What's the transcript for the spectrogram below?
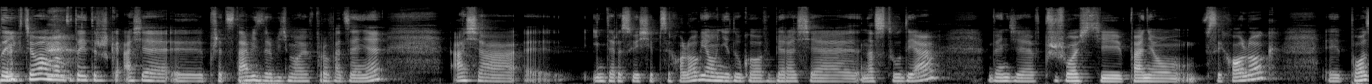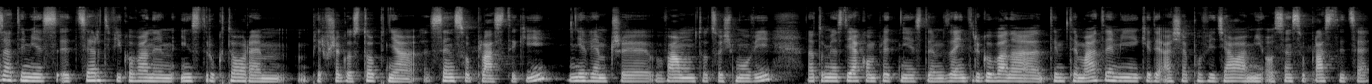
No i chciałam Wam tutaj troszkę Asię y, przedstawić, zrobić małe wprowadzenie. Asia y, interesuje się psychologią, niedługo wybiera się na studia, będzie w przyszłości panią psycholog. Y, poza tym jest certyfikowanym instruktorem pierwszego stopnia sensoplastyki. Nie wiem, czy Wam to coś mówi, natomiast ja kompletnie jestem zaintrygowana tym tematem i kiedy Asia powiedziała mi o sensoplastyce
